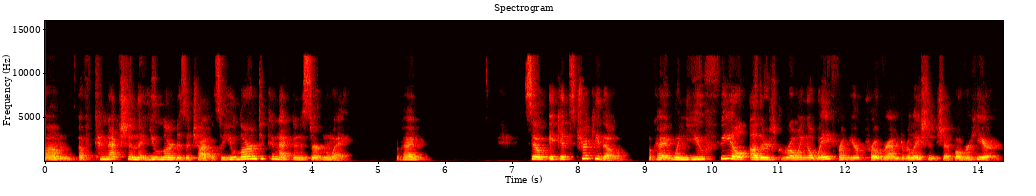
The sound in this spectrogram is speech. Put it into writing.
um, of connection that you learned as a child. So you learn to connect in a certain way. Okay. So it gets tricky though. Okay. When you feel others growing away from your programmed relationship over here.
